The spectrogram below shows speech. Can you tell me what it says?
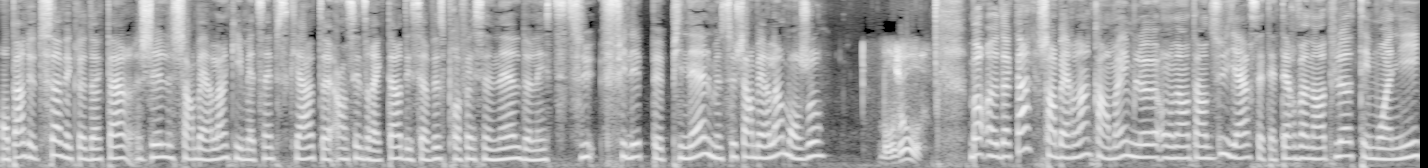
On parle de tout ça avec le docteur Gilles Chamberlain qui est médecin psychiatre, ancien directeur des services professionnels de l'Institut Philippe Pinel. Monsieur Chamberlain, bonjour. Bonjour. Bon, euh, docteur Chamberlain, quand même, là, on a entendu hier cette intervenante-là témoigner.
